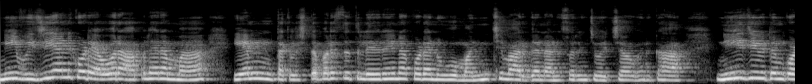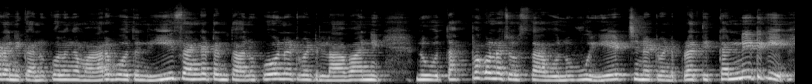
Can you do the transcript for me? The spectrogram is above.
నీ విజయాన్ని కూడా ఎవరు ఆపలేరమ్మా. ఎంత క్లిష్ట పరిస్థితులు ఎదురైనా కూడా నువ్వు మంచి మార్గాన్ని అనుసరించి వచ్చావు కనుక నీ జీవితం కూడా నీకు అనుకూలంగా మారబోతుంది. ఈ సంఘటనతో అనుకోనటువంటి లాభాన్ని నువ్వు తప్పకుండా చూస్తావు. నువ్వు ఏడ్చినటువంటి ప్రతి కన్నీటికి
